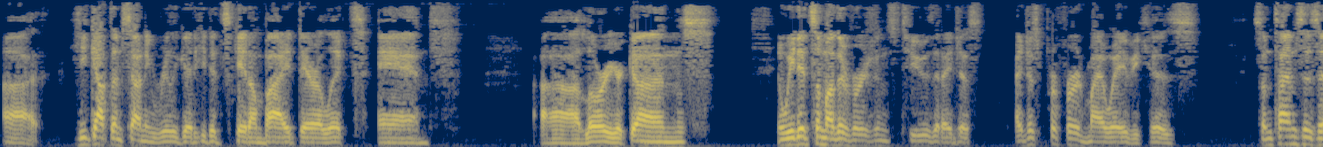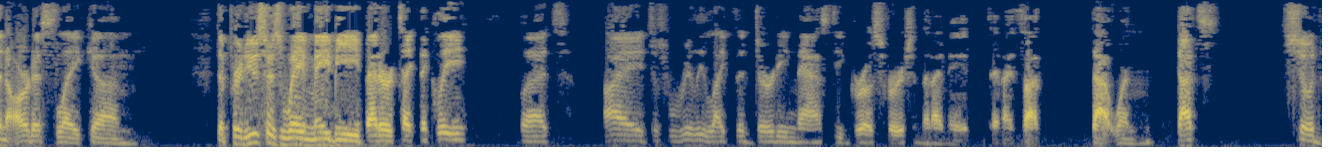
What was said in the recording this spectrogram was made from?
uh, he got them sounding really good. He did Skate On By, Derelict, and uh, Lower Your Guns. And we did some other versions too that I just, I just preferred my way because sometimes as an artist, like, um, the producer's way may be better technically, but I just really like the dirty, nasty, gross version that I made. And I thought that one, that's showed,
